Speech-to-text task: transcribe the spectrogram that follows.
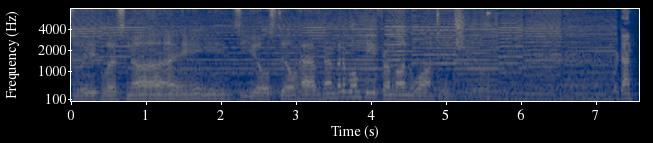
Sleepless nights, you'll still have them, but it won't be from unwanted children. We're done.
